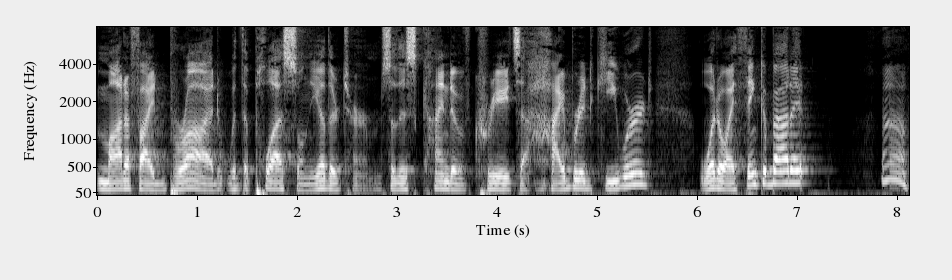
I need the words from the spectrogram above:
modified broad with the plus on the other term. So this kind of creates a hybrid keyword. What do I think about it? Oh,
